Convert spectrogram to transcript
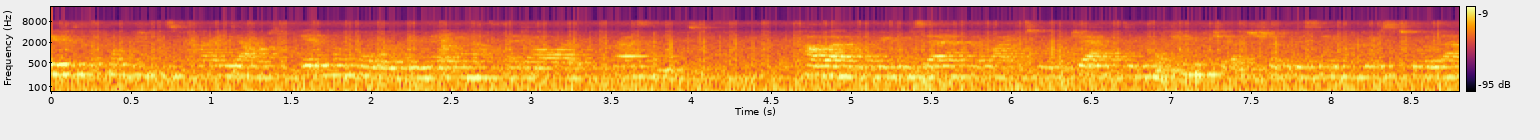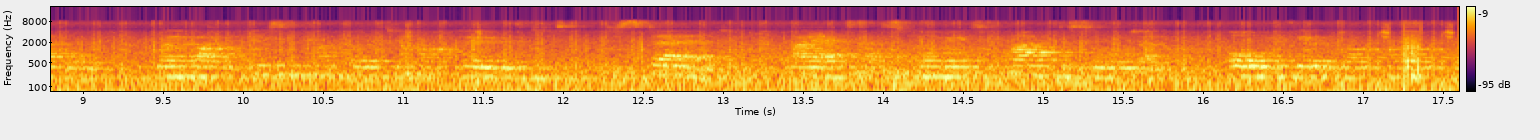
if the functions carried out in the hall remain as they are at present. However, we reserve the right to object in the future should this increase to a level whereby the peace and tranquility of our home is disturbed by excess noise, climate disorder, or we feel that our child is.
